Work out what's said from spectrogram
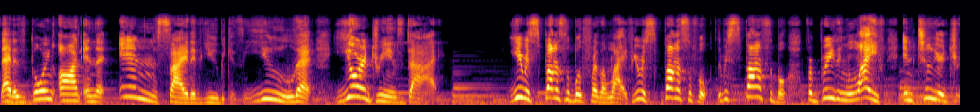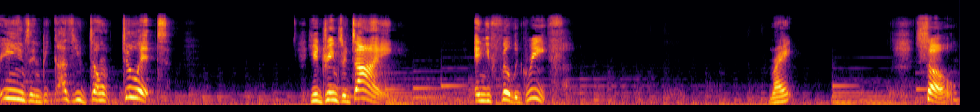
that is going on in the inside of you because you let your dreams die. You're responsible for the life. You're responsible, responsible for breathing life into your dreams, and because you don't do it, your dreams are dying and you feel the grief. Right? So,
